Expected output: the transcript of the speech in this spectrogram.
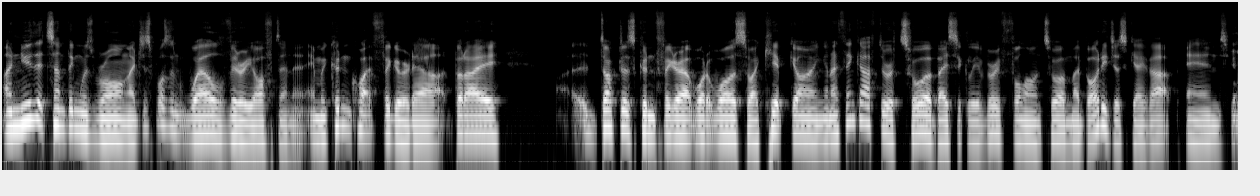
I knew that something was wrong. I just wasn't well very often, and we couldn't quite figure it out. But I, doctors couldn't figure out what it was, so I kept going. And I think after a tour, basically a very full on tour, my body just gave up. And yeah.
